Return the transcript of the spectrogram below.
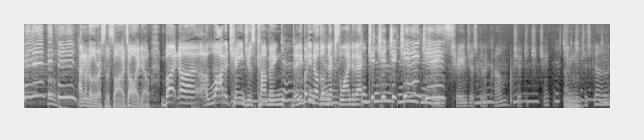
I don't know the rest of the song. That's all I know. But uh, a lot of changes coming. Anybody know the next line to that? Ch ch ch Change, changes. change is gonna come. Ch- ch- ch- change, change is gonna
